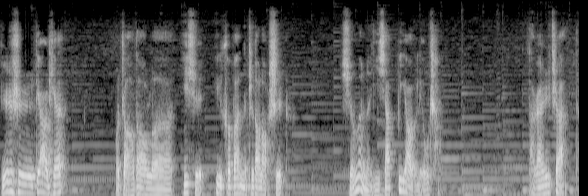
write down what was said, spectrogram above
于是第二天，我找到了医学预科班的指导老师，询问了一下必要的流程。大概是这样的：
